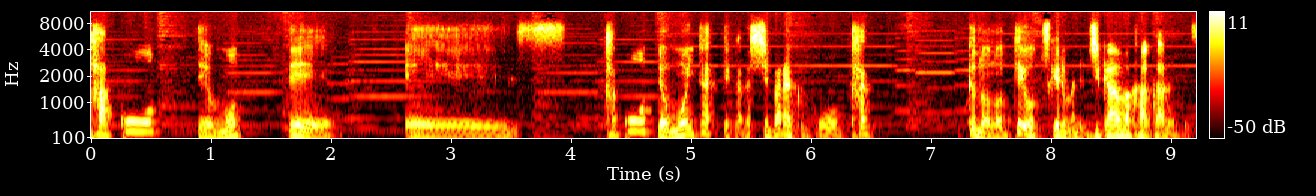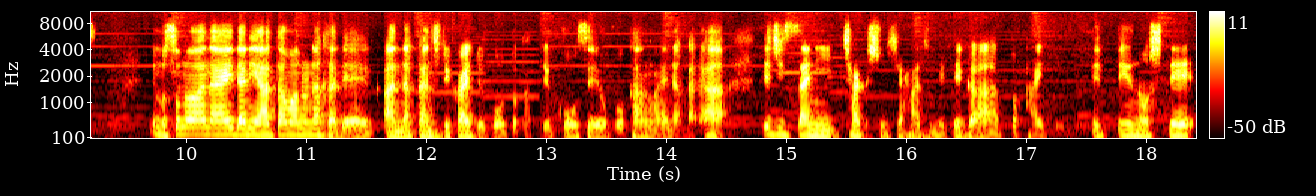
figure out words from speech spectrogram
書こうって思って、えー書こうって思い立ってからしばらくこう書くのの手をつけるまで時間はかかるんです。でもその間に頭の中であんな感じで書いていこうとかっていう構成をこう考えながら、で、実際に着手し始めてガーッと書いていってっていうのをして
